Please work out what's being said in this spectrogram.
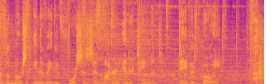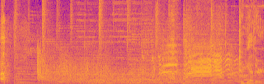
One of the most innovative forces in modern entertainment, David Bowie. Together,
